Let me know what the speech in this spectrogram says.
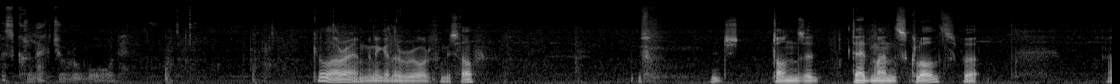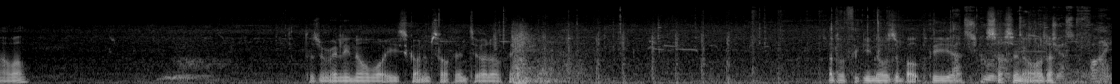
let's collect your reward. Cool, alright, I'm gonna get the reward for myself. Just dons a dead man's clothes, but oh well. Doesn't really know what he's got himself into, I don't think. I don't think he knows about the uh, That screw will assassin order. just fine.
